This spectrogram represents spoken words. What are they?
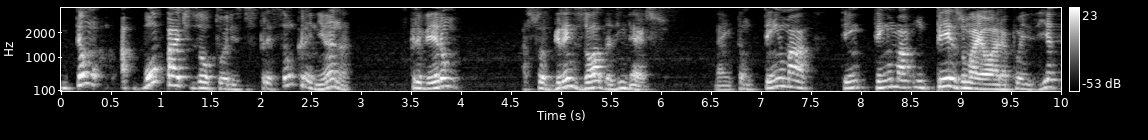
Então, a boa parte dos autores de expressão ucraniana escreveram as suas grandes obras em verso. Né? Então, tem, uma, tem, tem uma, um peso maior a poesia.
